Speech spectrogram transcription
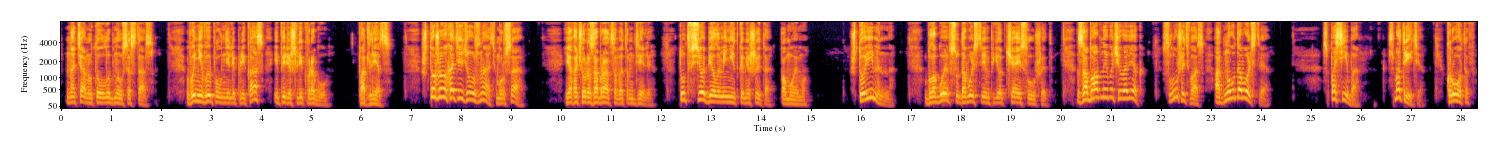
– натянуто улыбнулся Стас. «Вы не выполнили приказ и перешли к врагу». «Подлец! Что же вы хотите узнать, Мурса?» «Я хочу разобраться в этом деле. Тут все белыми нитками шито, по-моему». «Что именно?» Благоев с удовольствием пьет чай и слушает. «Забавный вы человек. Слушать вас – одно удовольствие». «Спасибо. Смотрите. Кротов,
